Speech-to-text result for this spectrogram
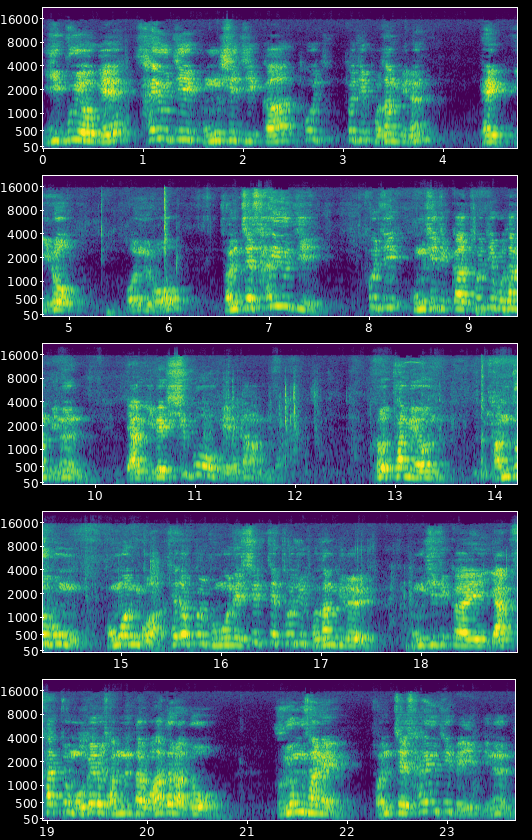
이 구역의 사유지 공시지가 토, 토지 보상비는 101억 원으로 전체 사유지 토지 공시지가 토지 보상비는 약 215억에 해당합니다. 그렇다면 잠도봉 공원과 태덕불 공원의 실제 토지 보상비를 공시지가의 약 4.5배로 잡는다고 하더라도 구룡산의 전체 사유지 매입비는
